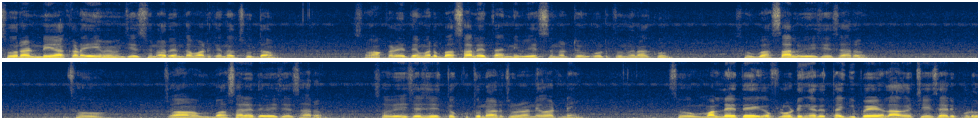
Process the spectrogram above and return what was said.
సో రండి అక్కడ ఏమేమి చేస్తున్నారు ఎంత మాట కింద చూద్దాం. సో అక్కడైతే మరి బసాలు అయితే అన్నీ వేస్తున్నట్టు కొడుతుంది నాకు. సో బసాలు వేసేశారు. సో సో బసాలు అయితే వేసేసారు సో వేసేసి తొక్కుతున్నారు చూడండి వాటిని. సో మళ్ళీ అయితే ఇక ఫ్లోటింగ్ అయితే తగ్గిపోయేలాగా చేశారు ఇప్పుడు.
